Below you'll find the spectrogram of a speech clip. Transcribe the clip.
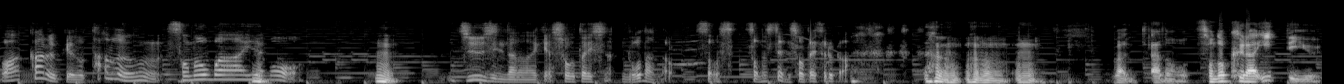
わかるけど、多分、その場合でも、うん。10時にならなきゃ招待しな、どうなんだろう。その、その時点で招待するか。うん、うん、うん。まあ、あの、そのくらいっていう。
